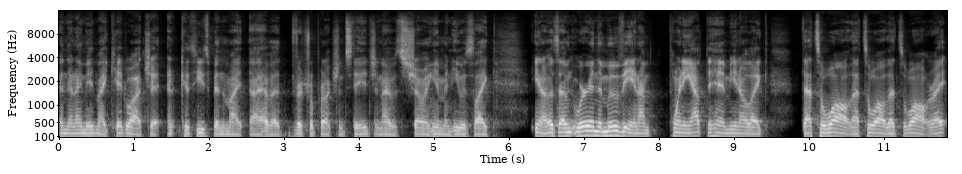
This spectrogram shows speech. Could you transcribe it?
and then I made my kid watch it because he's been my I have a virtual production stage and I was showing him and he was like, you know, it's, um, we're in the movie and I'm pointing out to him, you know, like that's a wall, that's a wall, that's a wall, right?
